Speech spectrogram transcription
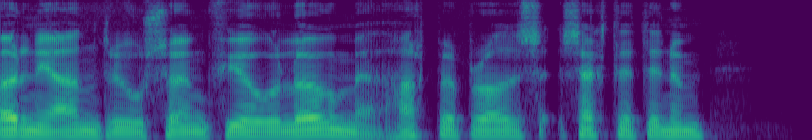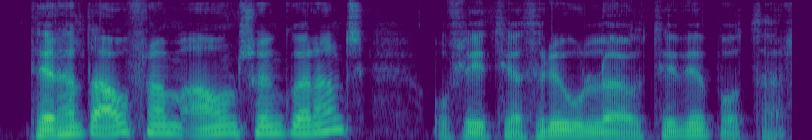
Örni Andrew söng fjögur lög með Harper Brothers sektettinum. Þeir halda áfram án söngvarans og flytja þrjú lög til viðbótar.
